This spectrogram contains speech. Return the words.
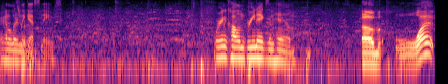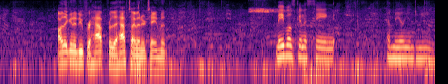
I got to learn That's the right. guest names. We're going to call them green eggs and ham. Um, what are they going to do for half for the halftime entertainment? Mabel's going to sing A Million Dreams.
